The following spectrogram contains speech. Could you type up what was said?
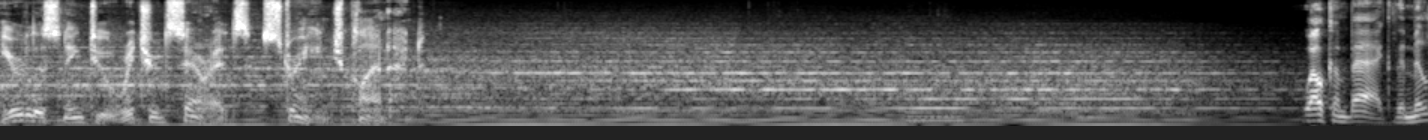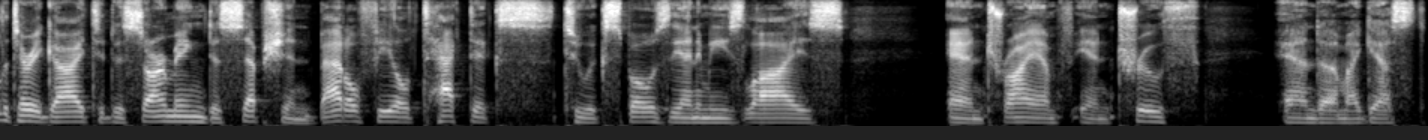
You're listening to Richard Syrett's Strange Planet. Welcome back. The Military Guide to Disarming Deception Battlefield Tactics to Expose the Enemy's Lies and Triumph in Truth. And uh, my guest,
